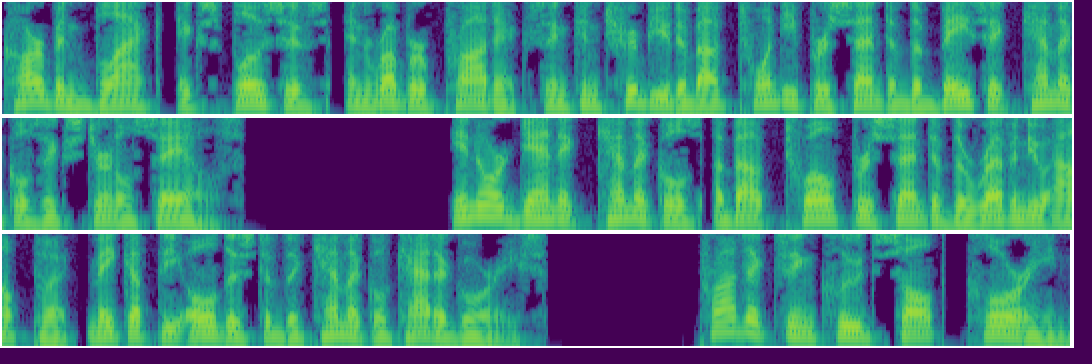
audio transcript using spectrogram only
carbon black, explosives, and rubber products and contribute about 20% of the basic chemicals external sales. Inorganic chemicals about 12% of the revenue output make up the oldest of the chemical categories. Products include salt, chlorine,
